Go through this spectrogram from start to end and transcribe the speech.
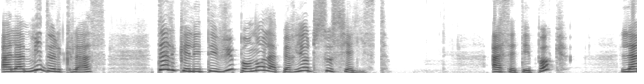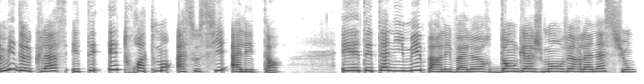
à la middle class telle qu'elle était vue pendant la période socialiste. À cette époque, la middle class était étroitement associée à l'État et était animée par les valeurs d'engagement envers la nation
